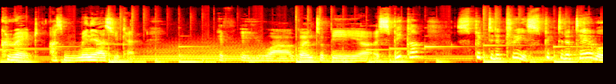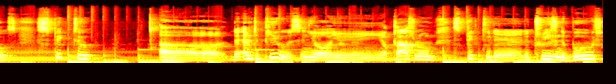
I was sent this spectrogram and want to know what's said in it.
create as many as you can. If you are going to be a speaker, speak to the trees, speak to the tables, speak to uh, the empty pews in your, your, your classroom, speak to the, the trees in the bush,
